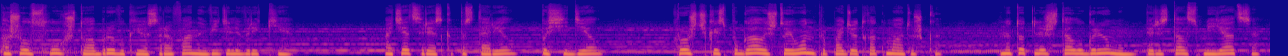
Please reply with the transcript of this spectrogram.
Пошел слух, что обрывок ее сарафана видели в реке. Отец резко постарел, посидел. Крошечка испугалась, что и он пропадет, как матушка. Но тот лишь стал угрюмым, перестал смеяться —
